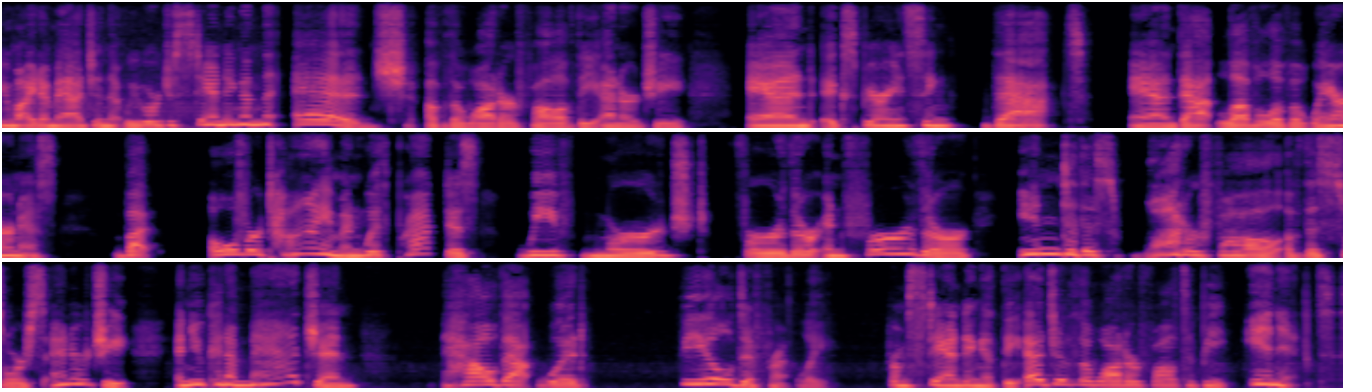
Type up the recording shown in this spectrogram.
you might imagine that we were just standing on the edge of the waterfall of the energy and experiencing that and that level of awareness. But over time and with practice, we've merged further and further into this waterfall of the source energy. And you can imagine how that would feel differently from standing at the edge of the waterfall to be in it.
